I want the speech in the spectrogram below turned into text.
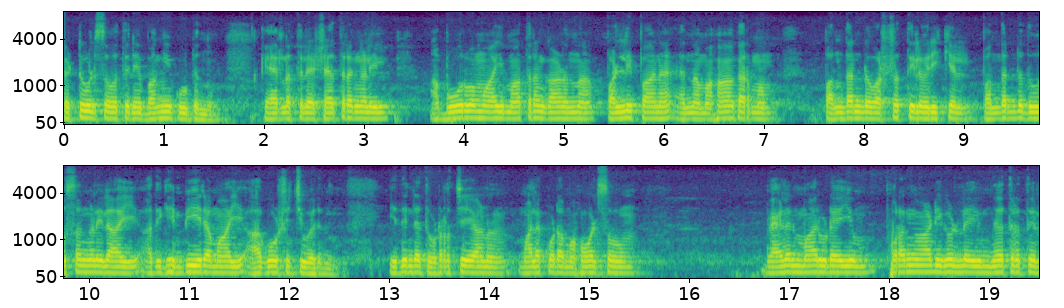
കെട്ടുത്സവത്തിന് ഭംഗി കൂട്ടുന്നു കേരളത്തിലെ ക്ഷേത്രങ്ങളിൽ അപൂർവമായി മാത്രം കാണുന്ന പള്ളിപ്പാന എന്ന മഹാകർമ്മം പന്ത്രണ്ട് വർഷത്തിലൊരിക്കൽ പന്ത്രണ്ട് ദിവസങ്ങളിലായി അതിഗംഭീരമായി ആഘോഷിച്ചു വരുന്നു. ഇതിന്റെ തുടർച്ചയാണ് മലക്കുട മഹോത്സവം വേലന്മാരുടെയും പുറങ്ങാടികളുടെയും നേതൃത്വത്തിൽ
